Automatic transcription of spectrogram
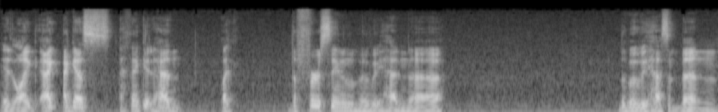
it like I, I guess I think it hadn't like the first scene of the movie hadn't uh the movie hasn't been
